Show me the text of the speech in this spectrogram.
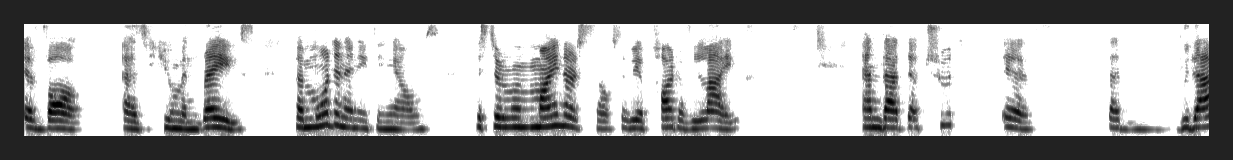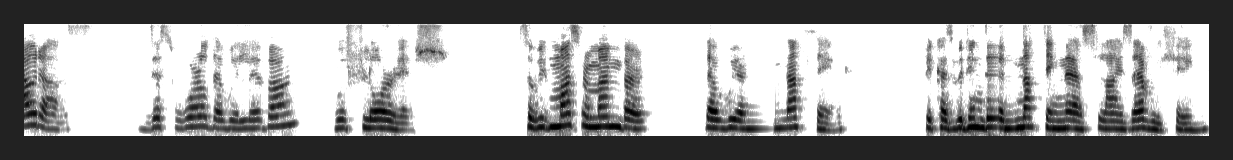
evolve as human race. But more than anything else, is to remind ourselves that we are part of life and that the truth is that without us, this world that we live on will flourish. So we must remember that we are nothing because within the nothingness lies everything.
